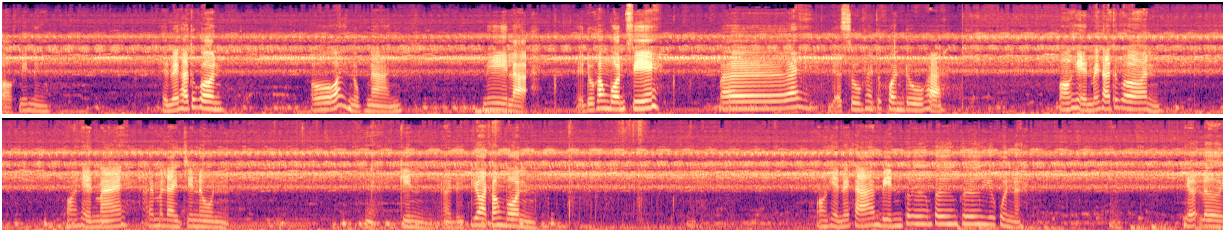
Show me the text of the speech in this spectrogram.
ออกนิดนึงเห็นไหมคะทุกคน โอ้ยหนุกหนาน นี่ล่ะ เดี๋ยวดูข้างบนสิเบ้ยเดี๋ยวซูมให้ทุกคนดูค่ะ มองเห็นไหมคะทุกคน มองเห็นไหมไอ้แมลงจีนูนเนี่ยกินดูยอดข้างบน มองเห็นไหมคะ บินพึ่งพึ่งพึ่งอยู่คุณนะเยอะเลย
